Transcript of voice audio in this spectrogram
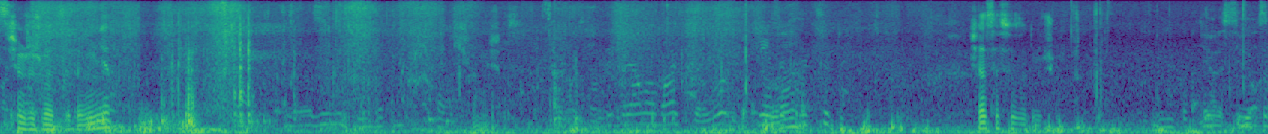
зачем же вот это у меня? Я закручу-то. Сейчас я все закручу. Я растерялся.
